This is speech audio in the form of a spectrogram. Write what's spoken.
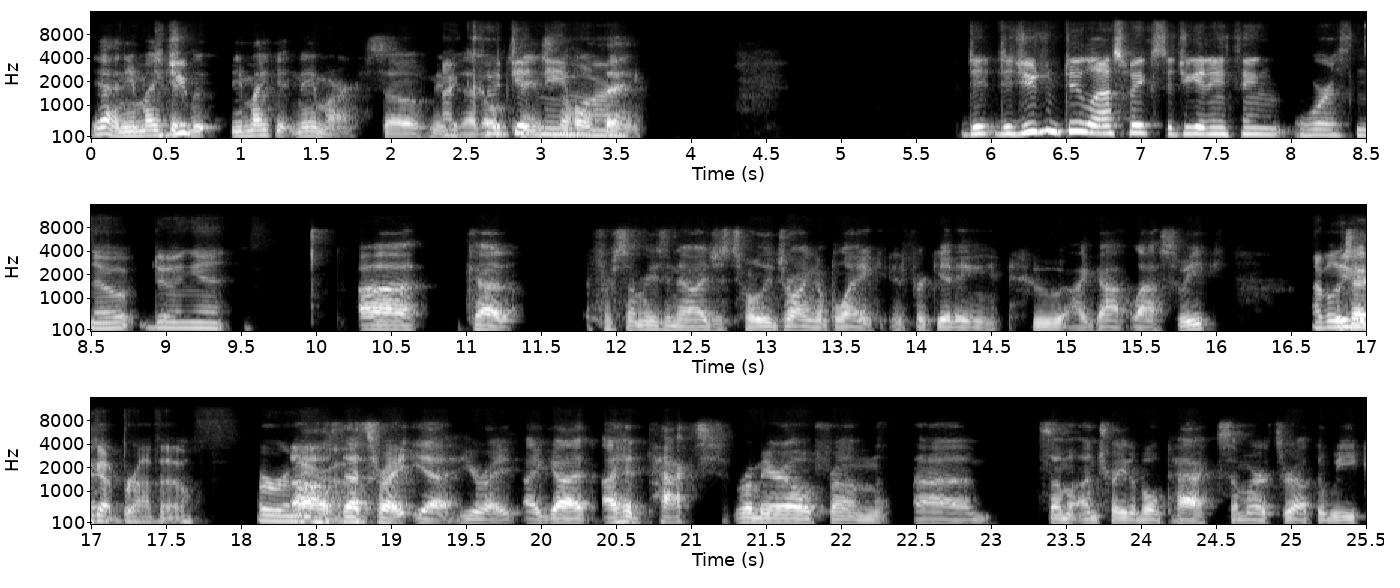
Yeah, and you might Did get you, you might get Neymar, so maybe I that'll change the whole thing. Did Did you do last week's? Did you get anything worth note doing it? Uh, God, for some reason now I just totally drawing a blank and forgetting who I got last week. I believe you I, got Bravo or Romero. Oh, that's right. Yeah, you're right. I got I had packed Romero from um, some untradeable pack somewhere throughout the week,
